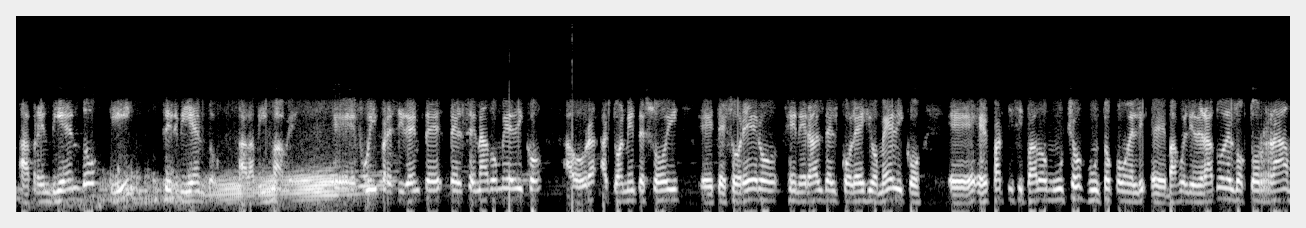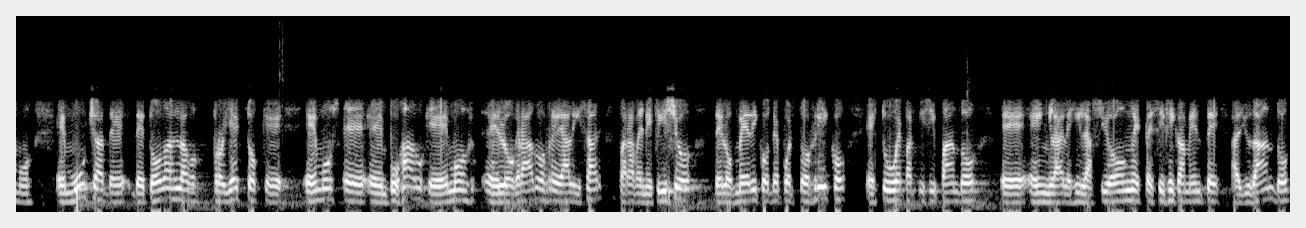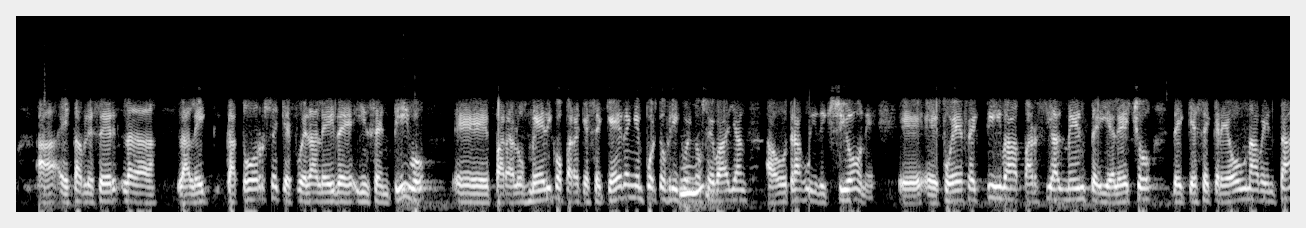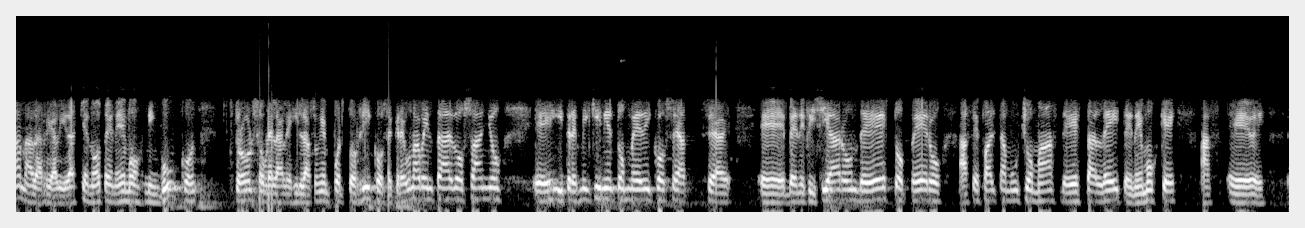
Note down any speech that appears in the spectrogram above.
aprendiendo y sirviendo a la misma vez. Eh, fui presidente del Senado Médico, ahora actualmente soy eh, tesorero general del colegio médico eh, he participado mucho junto con el, eh, bajo el liderato del doctor Ramos en muchas de, de todos los proyectos que hemos eh, empujado, que hemos logrado realizar para beneficio de los médicos de Puerto Rico. Estuve participando en la legislación específicamente ayudando a establecer la, la ley 14, que fue la ley de incentivo eh, para los médicos para que se queden en Puerto Rico y no se vayan a otras jurisdicciones. Eh, eh, fue efectiva parcialmente y el hecho de que se creó una ventana, la realidad es que no tenemos ningún control sobre la legislación en Puerto Rico. Se creó una ventana de dos años y 3.500 médicos se, se beneficiaron de esto, pero hace falta mucho más de esta ley. Tenemos que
